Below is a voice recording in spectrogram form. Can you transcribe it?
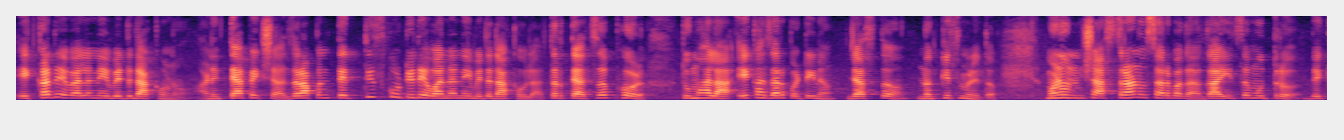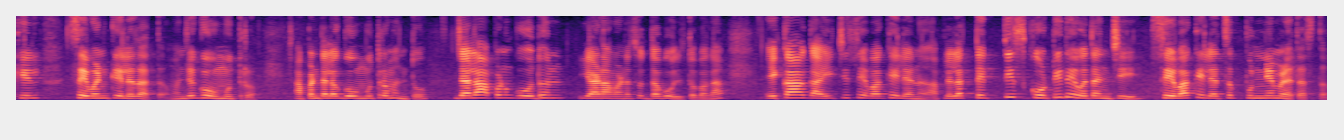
एका देवाला नैवेद्य दाखवणं आणि त्यापेक्षा जर आपण तेहतीस कोटी देवांना नैवेद्य दाखवला तर त्याचं फळ तुम्हाला एक हजार पटीनं जास्त नक्कीच मिळतं. म्हणून शास्त्रानुसार बघा गाईचं मूत्र देखील सेवन केलं जातं म्हणजे गोमूत्र. आपण त्याला गोमूत्र म्हणतो ज्याला आपण गोधन या नावानं सुद्धा बोलतो बघा. एका गाईची सेवा केल्यानं आपल्याला तेहतीस कोटी देवतांची सेवा केल्याचं पुण्य मिळत असतं.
